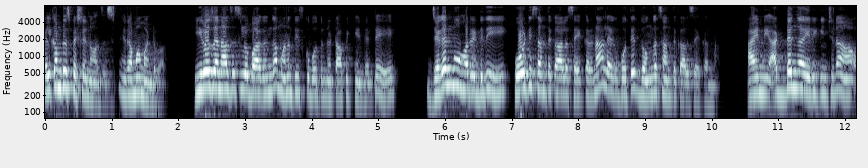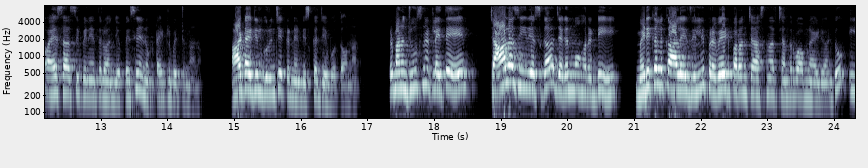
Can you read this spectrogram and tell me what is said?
వెల్కమ్ టు స్పెషల్ అనాలిసిస్ నేను రమా మండవ. ఈరోజు అనాలిసిస్లో భాగంగా మనం తీసుకోబోతున్న టాపిక్ ఏంటంటే జగన్మోహన్ రెడ్డిది కోటి సంతకాల సేకరణ లేకపోతే దొంగ సంతకాల సేకరణ. ఆయన్ని అడ్డంగా ఇరికించిన వైఎస్ఆర్సీపీ నేతలు అని చెప్పేసి నేను ఒక టైటిల్ పెట్టున్నాను. ఆ టైటిల్ గురించి ఇక్కడ నేను డిస్కస్ చేయబోతా ఉన్నాను. ఇక్కడ మనం చూసినట్లయితే చాలా సీరియస్గా జగన్మోహన్ రెడ్డి మెడికల్ కాలేజీల్ని ప్రైవేట్ పరం చేస్తున్నారు చంద్రబాబు నాయుడు అంటూ. ఈ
